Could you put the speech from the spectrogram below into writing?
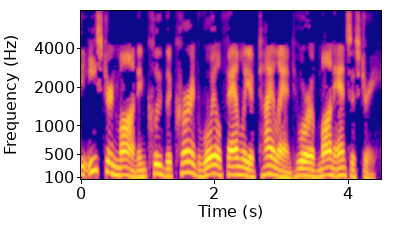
The Eastern Mon include the current royal family of Thailand who are of Mon ancestry.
